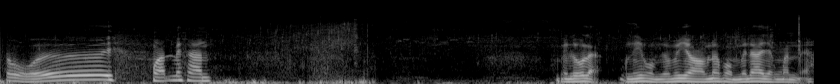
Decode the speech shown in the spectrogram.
โถ่เอ้ยวัดไม่ทัน ไม่รู้แหละ วันนี้ผมจะไม่ยอมนะ ผมไม่ได้อย่างมันเนี่ย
